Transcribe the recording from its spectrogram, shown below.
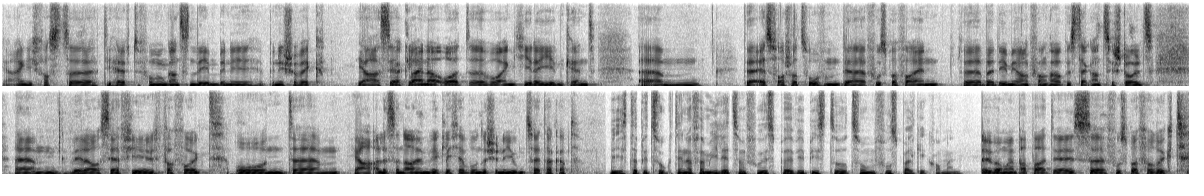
Ja, eigentlich fast äh, die Hälfte von meinem ganzen Leben bin ich, bin ich schon weg. Ja, sehr kleiner Ort, äh, wo eigentlich jeder jeden kennt. Ähm, der SV Schwarzhofen, der Fußballverein, äh, bei dem ich angefangen habe, ist der ganze Stolz. Ähm, wird auch sehr viel verfolgt und ähm, ja, alles in allem wirklich eine wunderschöne Jugendzeit da gehabt. Wie ist der Bezug deiner Familie zum Fußball? Wie bist du zum Fußball gekommen? Über meinen Papa, der ist äh, Fußball verrückt.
